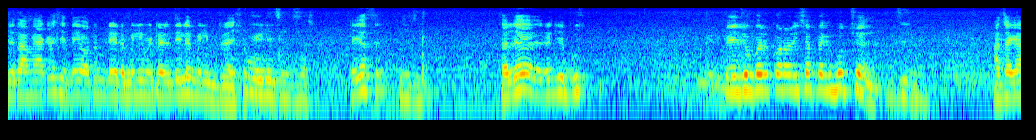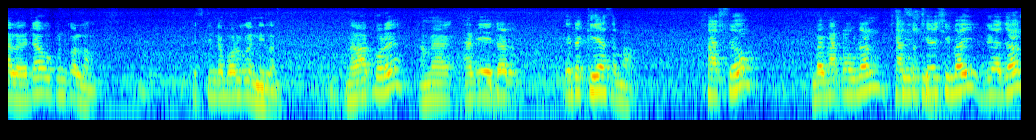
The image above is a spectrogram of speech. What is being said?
যদি আমি আকাশে দিই অটোমেটিক মিলিমিটার দিলে মিলিমিটার এসে স্যার ঠিক আছে? জি জি। তাহলে এটা কি বুঝ পেজ ওপেন করার হিসাবটা কি বুঝছেন? জি। আচ্ছা গেল এটা ওপেন করলাম। স্ক্রিনটা বড় করে নিলাম। নেওয়ার পরে আমি আগে এটার এটা কি আছে মাপ সাতশো মাপটা উঠান সাতশো ছিয়াশি। বাই দুই হাজার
